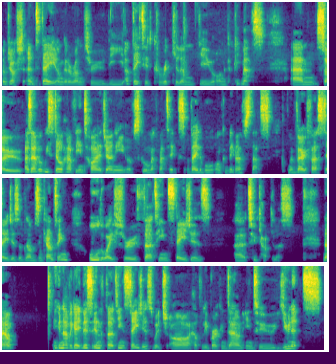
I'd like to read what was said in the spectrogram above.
I'm Josh, and today I'm going to run through the updated curriculum view on Complete Maths. Um, so, as ever, we still have the entire journey of school mathematics available on Complete Maths. That's from the very first stages of numbers and counting, all the way through 13 stages uh, to calculus. Now, you can navigate this in the 13 stages, which are helpfully broken down into units,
